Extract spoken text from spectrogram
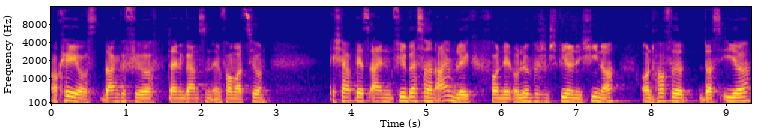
Okay, Jos, danke für deine ganzen Informationen. Ich habe jetzt einen viel besseren Einblick von den Olympischen Spielen in China und hoffe, dass ihr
